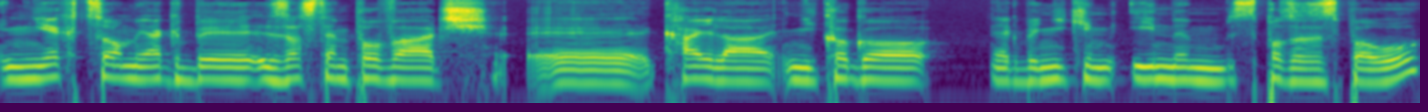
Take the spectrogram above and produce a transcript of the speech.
nie chcą jakby zastępować e, Kyla nikogo, jakby nikim innym spoza zespołu,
